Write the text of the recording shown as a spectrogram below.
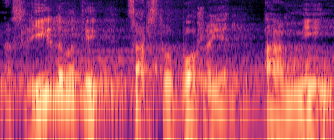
наслідувати Царство Божоє. Амінь.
